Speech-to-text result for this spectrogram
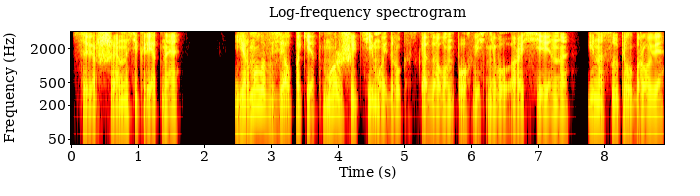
Совершенно секретное». Ермолов взял пакет. «Можешь идти, мой друг», — сказал он Похвестневу рассеянно и насупил брови.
